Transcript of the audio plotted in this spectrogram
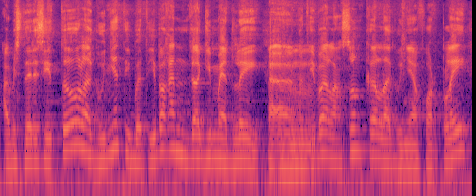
Abis dari situ lagunya tiba-tiba kan lagi medley. Tiba-tiba langsung ke lagunya foreplay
